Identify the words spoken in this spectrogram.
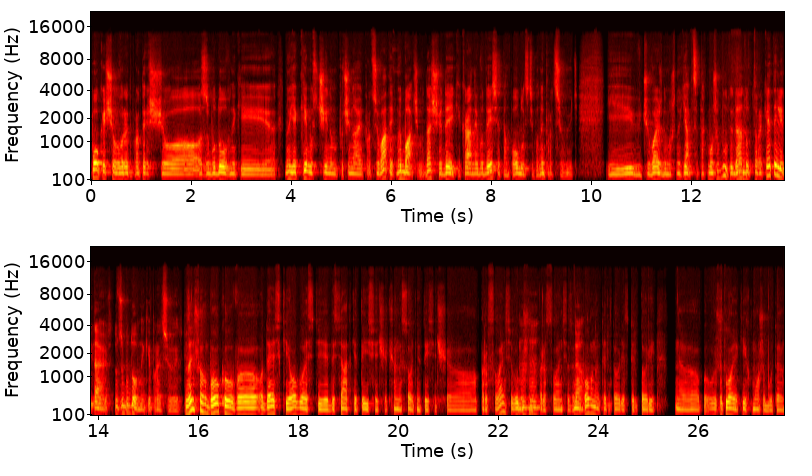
поки що говорити про те, що забудовники ну, якимось чином починають працювати. Ми бачимо, да, що деякі крани в Одесі, там по області, вони працюють. І відчуваєш, думаєш, ну як це так може бути? Да? Тут ракети літають, тут забудовники працюють. З іншого боку, в Одеській області десятки тисяч, якщо не сотні тисяч е, переселенців, вимушених Мгм. переселенців з окупованої території, з територій, е, житло яких може бути е,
